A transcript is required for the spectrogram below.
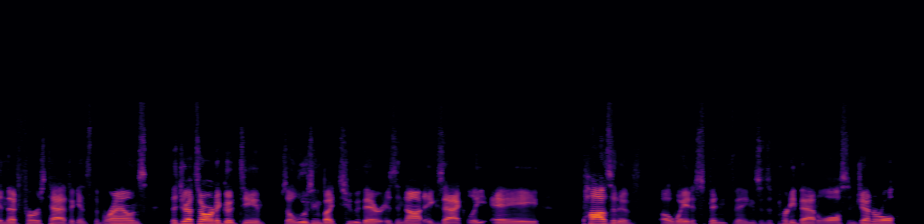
in that first half against the Browns. The Jets aren't a good team, so losing by two there is not exactly a positive a way to spin things. It's a pretty bad loss in general.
